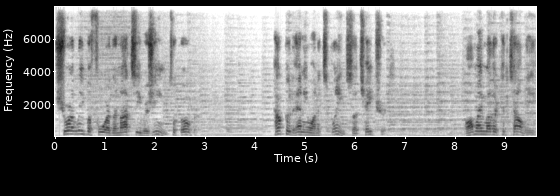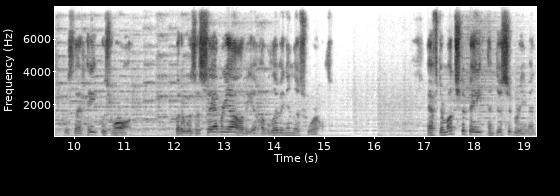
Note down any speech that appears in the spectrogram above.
shortly before the Nazi regime took over. How could anyone explain such hatred? All my mother could tell me was that hate was wrong, but it was a sad reality of living in this world. After much debate and disagreement,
